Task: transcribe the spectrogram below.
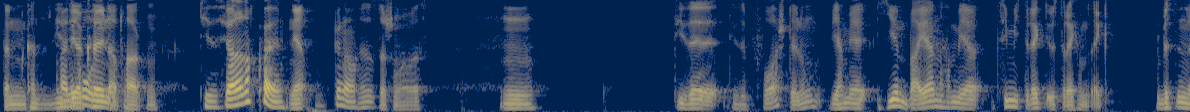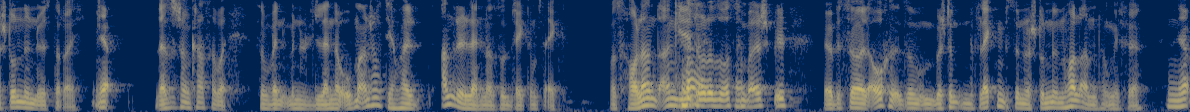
Dann kannst du dieses Keine Jahr Köln abhaken. Dieses Jahr dann nach Köln. Ja, Genau. das ist doch schon mal was. Mhm. Diese, diese Vorstellung, wir haben ja hier in Bayern haben wir ziemlich direkt Österreich ums Eck. Du bist in einer Stunde in Österreich. Ja. Das ist schon krass, aber so, wenn, wenn du die Länder oben anschaust, die haben halt andere Länder so direkt ums Eck. Was Holland angeht Ja, oder sowas ja. zum Beispiel, ja, bist du halt auch, so in bestimmten Flecken bist du in einer Stunde in Holland ungefähr. Ja.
